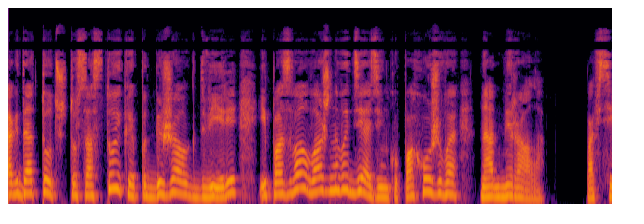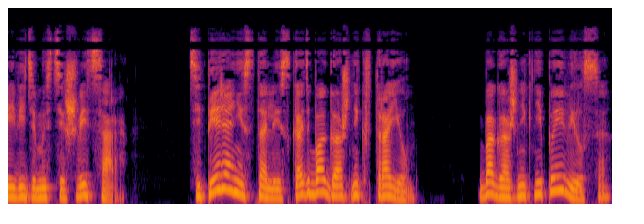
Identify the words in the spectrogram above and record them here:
Тогда тот, что со стойкой, подбежал к двери и позвал важного дяденьку, похожего на адмирала, по всей видимости, швейцара. Теперь они стали искать багажник втроем. Багажник не появился.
